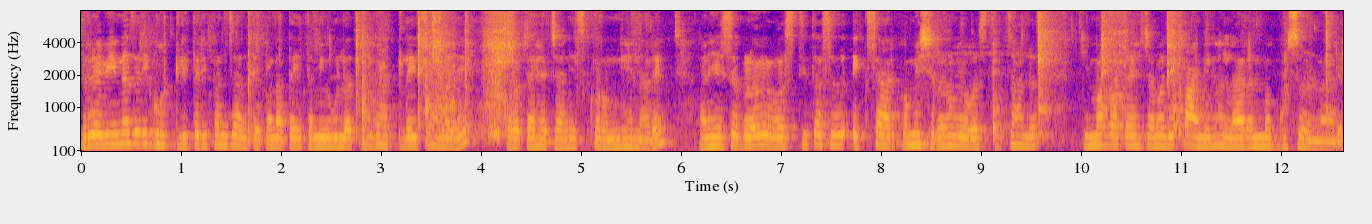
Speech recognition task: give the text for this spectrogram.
रवीनं जरी घोटली तरी पण चालते पण आता इथं मी उलटनं घातलंयच ह्यामध्ये तर आता ह्याच्यानेच करून घेणार आहे. आणि हे सगळं व्यवस्थित असं एकसारखं मिश्रण व्यवस्थित झालं की मग आता ह्याच्यामध्ये पाणी घालणार आणि मग घुसळणार आहे.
